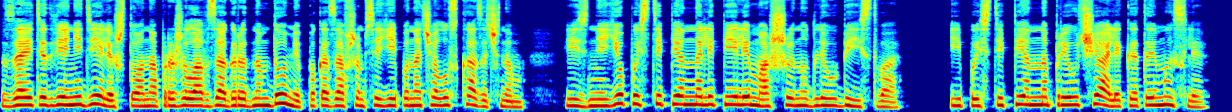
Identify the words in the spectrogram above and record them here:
За эти две недели, что она прожила в загородном доме, показавшемся ей поначалу сказочным, из нее постепенно лепили машину для убийства. И постепенно приучали к этой мысли.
